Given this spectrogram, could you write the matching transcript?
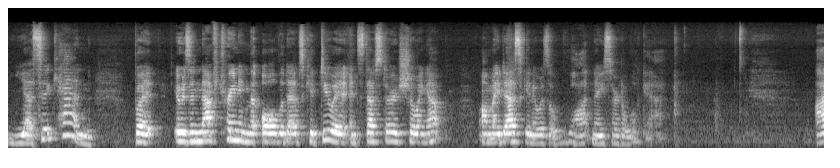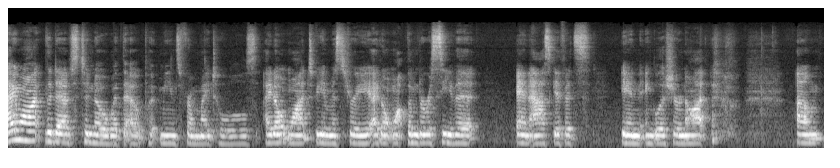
Yes, it can. But it was enough training that all the devs could do it and stuff started showing up on my desk and it was a lot nicer to look at. I want the devs to know what the output means from my tools. I don't want to be a mystery. I don't want them to receive it and ask if it's in English or not. um,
